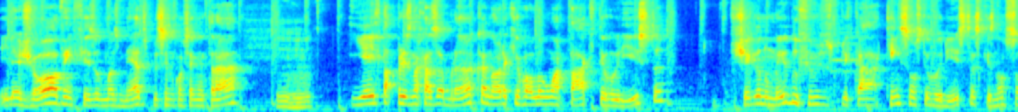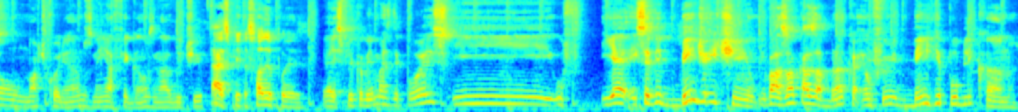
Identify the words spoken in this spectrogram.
ele é jovem, fez algumas merdas, por isso ele não consegue entrar, Uhum. e ele tá preso na Casa Branca na hora que rola um ataque terrorista. Chega no meio do filme de explicar quem são os terroristas, que eles não são norte-coreanos, nem afegãos, nem nada do tipo. Ah, explica só depois. É, explica bem mais depois. E, o, e, é- e você vê bem direitinho. Invasão à Casa Branca é um filme bem republicano.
